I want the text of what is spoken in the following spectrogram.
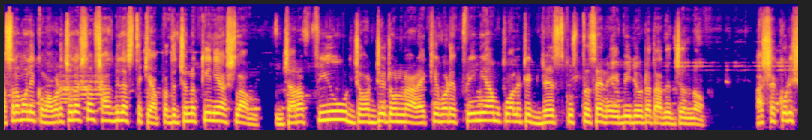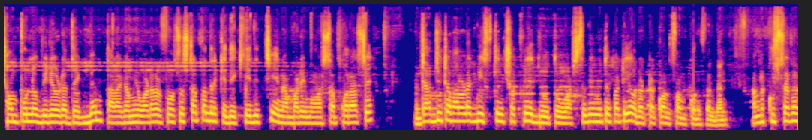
আসসালামু আলাইকুম আবার চলে আসলাম সাজবিলাস থেকে। আপনাদের জন্য কি নিয়ে আসলাম? যারা পিওর জর্জেট ওনার একেবারে প্রিমিয়াম কোয়ালিটির ড্রেস খুঁজতেছেন এই ভিডিওটা তাদের জন্য। আশা করি সম্পূর্ণ ভিডিওটা দেখবেন। তার আগে আমি অর্ডার প্রসেসটা আপনাদেরকে দেখিয়ে দিচ্ছি। এই নাম্বারে হোয়াটসঅ্যাপ করা আছে। যার যেটা ভালো লাগবে স্ক্রিনশট নিয়ে দ্রুত হোয়াটসঅ্যাপে নিতে পাঠিয়ে অর্ডারটা কনফার্ম করে ফেলবেন। আমরা খুচরা এবং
